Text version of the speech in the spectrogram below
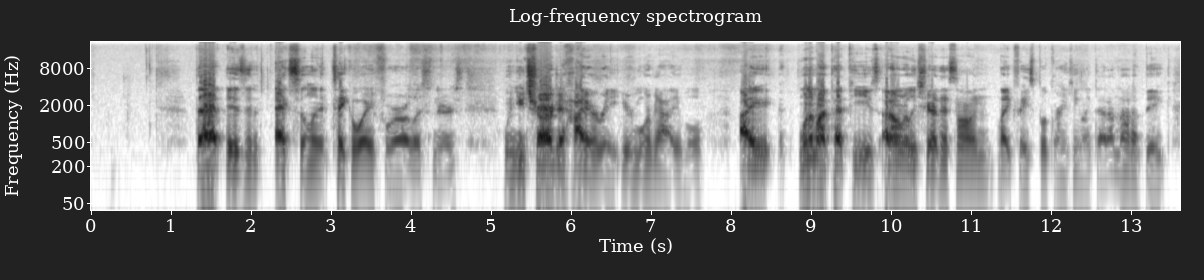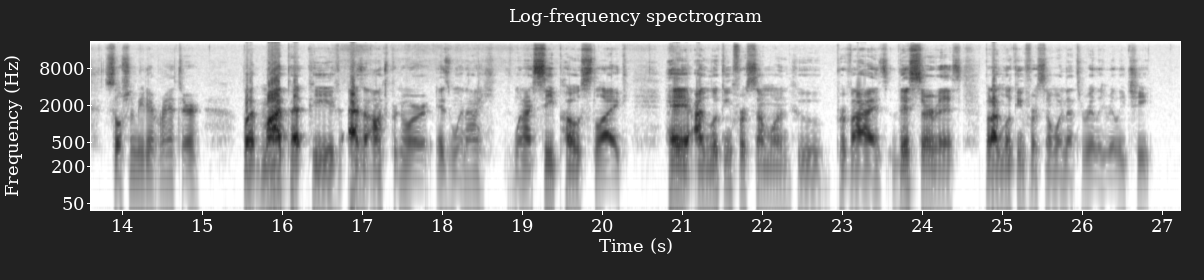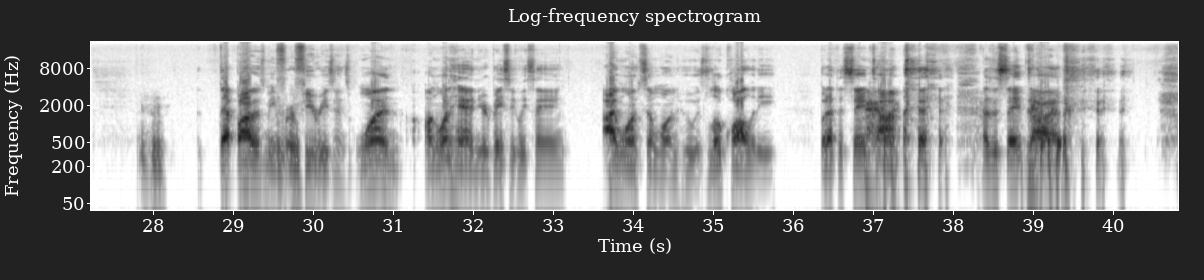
That is an excellent takeaway for our listeners. When you charge a higher rate, you're more valuable. I one of my pet peeves, I don't really share this on like Facebook or anything like that. I'm not a big social media ranter. But my pet peeve as an entrepreneur is when I when I see posts like hey, I'm looking for someone who provides this service, but I'm looking for someone that's really, really cheap. Mm-hmm. That bothers me mm-hmm. for a mm-hmm. few reasons. One, on one hand, you're basically saying, I want someone who is low quality, but at the same time, at the same time,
